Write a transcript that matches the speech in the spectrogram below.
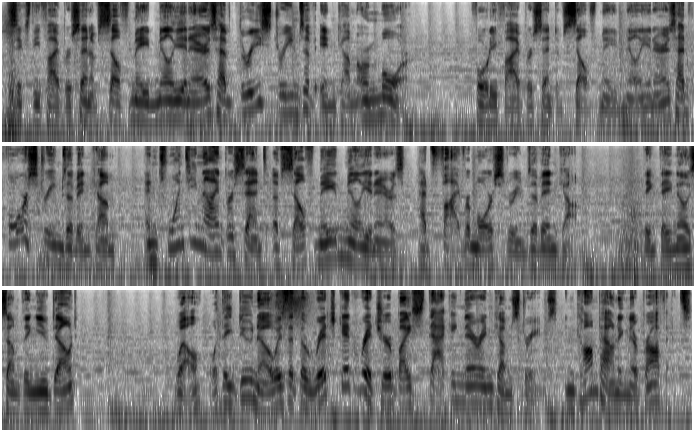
65% of self-made millionaires have three streams of income or more. 45% of self-made millionaires had four streams of income, and 29% of self-made millionaires had five or more streams of income. Think they know something you don't? Well, what they do know is that the rich get richer by stacking their income streams and compounding their profits.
